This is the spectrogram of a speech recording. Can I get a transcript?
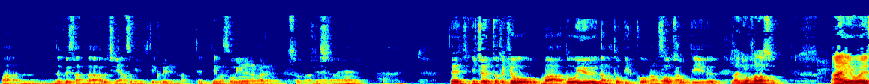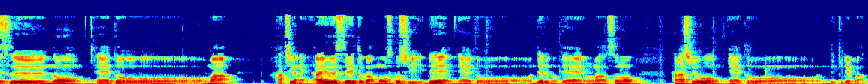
まあ、ぬくいさんがうちに遊びに来てくれるようになってっていう、まあそういう流れそうだでしたね。で、一応ちょっと今日、まあどういうなんかトピックを話そうかっていう、何を話す？iOS の、えっ、と、まあ、8がね、iOS8 がもう少しで、えっ、と、出るので、うんまあ、その話を、えっ、と、できればっ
